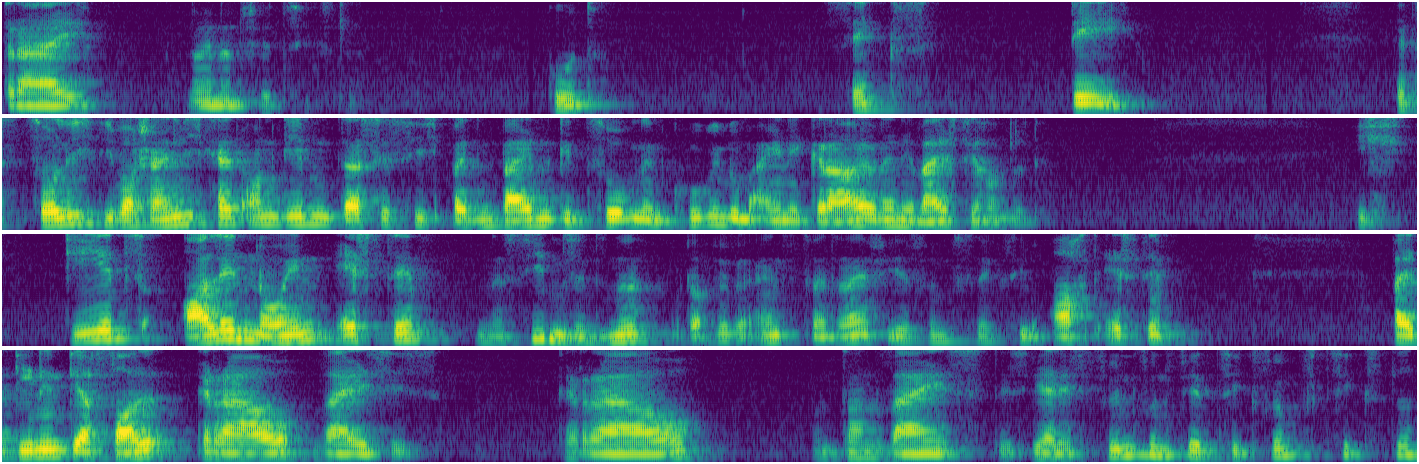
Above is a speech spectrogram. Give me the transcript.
3 49 Gut. 6D Jetzt soll ich die Wahrscheinlichkeit angeben, dass es sich bei den beiden gezogenen Kugeln um eine graue und eine weiße handelt. Ich gehe jetzt alle neun Äste, na, sieben sind es, ne? oder 1, 2, 3, 4, 5, 6, 7, 8 Äste, bei denen der Fall grau-weiß ist. Grau und dann weiß. Das wäre 45 Fünfzigstel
